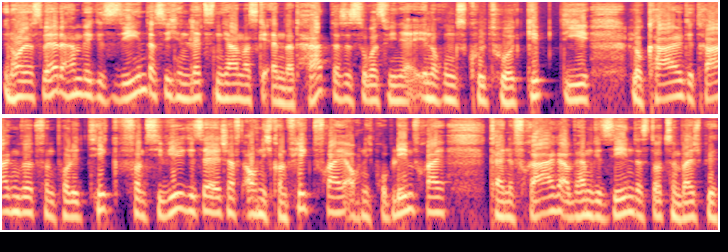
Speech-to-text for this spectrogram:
In Hoyerswerda haben wir gesehen, dass sich in den letzten Jahren was geändert hat, dass es sowas wie eine Erinnerungskultur gibt, die lokal getragen wird von Politik, von Zivilgesellschaft Zivilgesellschaft, auch nicht konfliktfrei, auch nicht problemfrei, keine Frage. Aber wir haben gesehen, dass dort zum Beispiel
